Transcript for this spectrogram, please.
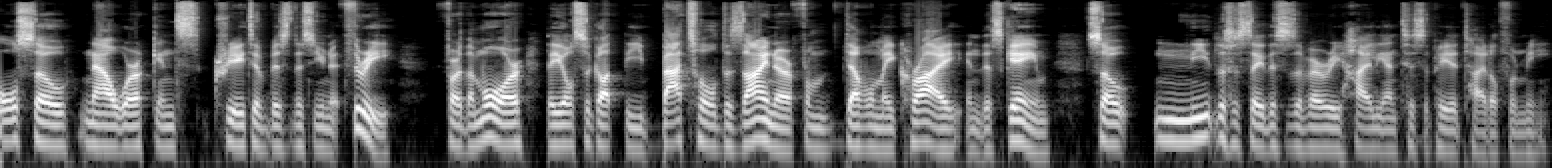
also now work in Creative Business Unit 3. Furthermore, they also got the battle designer from Devil May Cry in this game. So, needless to say, this is a very highly anticipated title for me.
